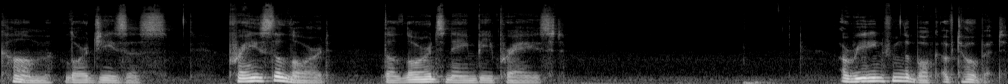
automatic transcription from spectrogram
Come, Lord Jesus. Praise the Lord. The Lord's name be praised. A reading from the book of Tobit.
